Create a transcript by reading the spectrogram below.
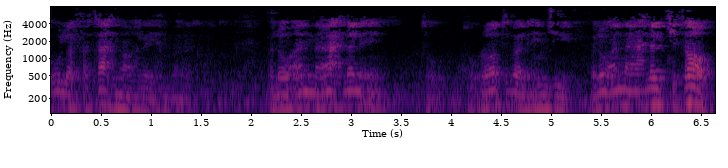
و لفتحنا علیهم برکات. ولو ان اهل تورات و الانجیل. ولو ان اهل الكتاب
